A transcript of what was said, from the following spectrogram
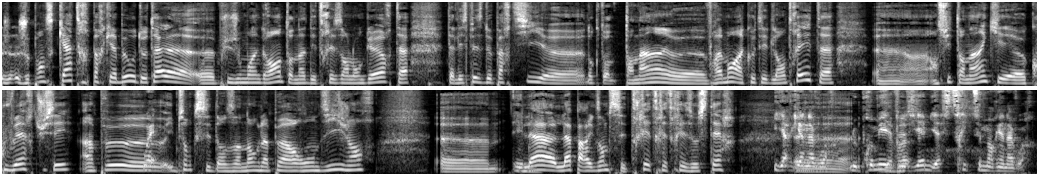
Je, je pense quatre parcs à bœufs au total, euh, plus ou moins grands. T'en as des très en longueur. T'as as l'espèce de partie. euh, donc t'en as un euh, vraiment à côté de l'entrée. Euh, ensuite t'en as un qui est couvert, tu sais, un peu. euh, Ouais. Il me semble que c'est dans un angle un peu arrondi, genre. Euh, et Mm. là, là par exemple, c'est très très très austère. Il y a rien à euh, voir. Le premier et a le deuxième, il y a strictement rien à voir.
